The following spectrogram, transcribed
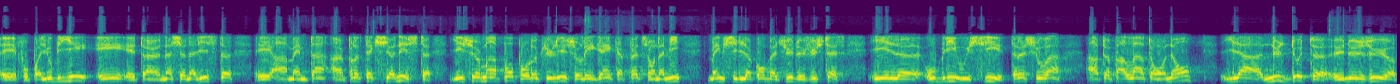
il faut pas l'oublier, est un nationaliste et en même temps un protectionniste. Il est sûrement pas pour reculer sur les gains qu'a fait son ami, même s'il l'a combattu de justesse. Il euh, oublie aussi très souvent, en te parlant ton nom, il a nul doute une usure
